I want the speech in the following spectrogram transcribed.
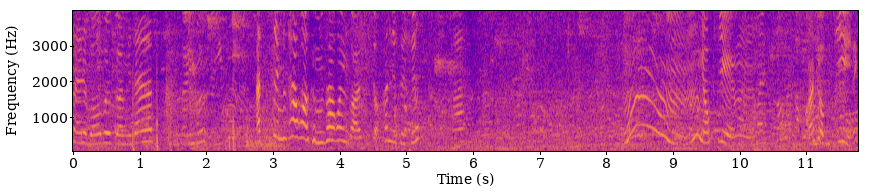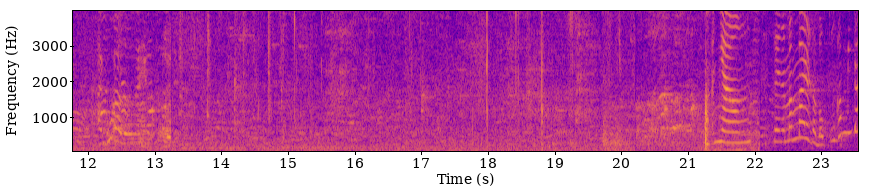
과일을 먹어볼 겁니다. 이거, 이거? 아침 사과, 금사과인 거 아시죠? 한 입 드실? 음, 음, 역시. 음. 맛이 없지? 아, 뭐야, 너네. 안녕. 저희는 만마를 다 먹고 갑니다.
